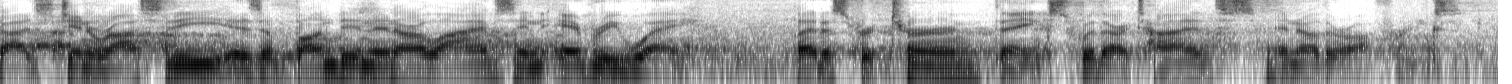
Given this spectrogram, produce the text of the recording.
God's generosity is abundant in our lives in every way. Let us return thanks with our tithes and other offerings.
